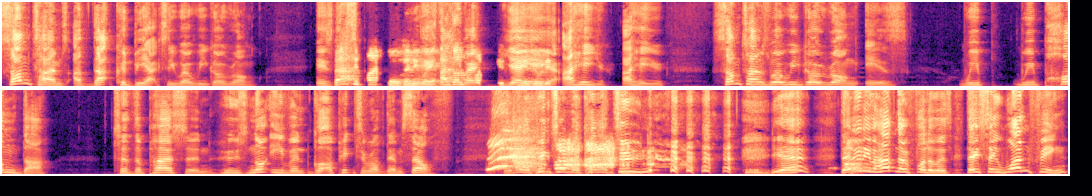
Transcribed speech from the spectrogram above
Sometimes uh, that could be actually where we go wrong. Is That's that, in my world anyway. I don't know where- you yeah, yeah, yeah. I hear you. I hear you. Sometimes where we go wrong is we we ponder to the person who's not even got a picture of themselves. They got a picture of a cartoon. yeah, they don't even have no followers. They say one thing,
